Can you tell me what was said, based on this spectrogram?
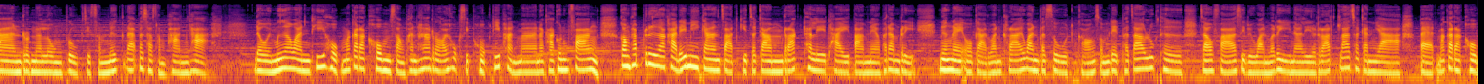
การรณรงค์ปลูกจิตสำนึกและประชาสัมพันธ์ค่ะ โดยเมื่อวันที่ 6 มกราคม 2566 ที่ผ่านมานะคะคุณผู้ฟัง กองทัพเรือค่ะได้มีการจัดกิจกรรมรักทะเลไทยตามแนวพระดำริ เนื่องในโอกาสวันคล้ายวันประสูติของสมเด็จพระเจ้าลูกเธอ เจ้าฟ้าสิริวัณวรีนารีรัตนราชกัญญา 8 มกราคม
